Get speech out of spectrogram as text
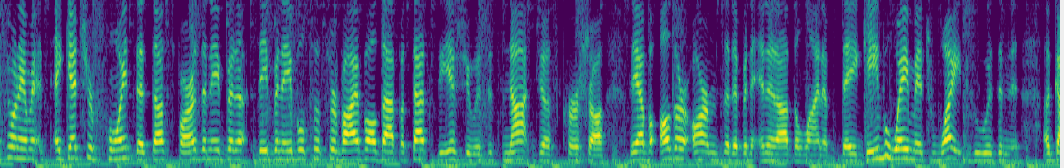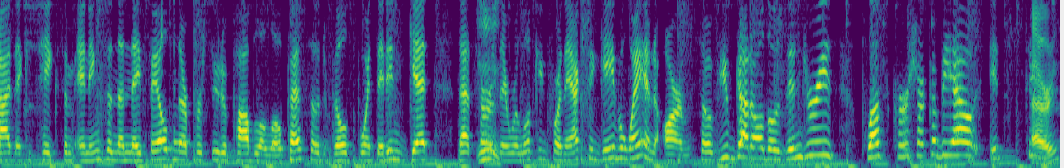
Tony, I, mean, I get your point that thus far they've been they've been able to survive all that, but that's the issue. Is it's not just Kershaw. They have other arms that have been in and out of the lineup. They gave away Mitch White, who was an, a guy that could take some innings, and then they failed in their pursuit of Pablo Lopez. So to Bill's point, they didn't get that starter Mm. they were looking for. They actually gave away an arm. So if you've got all those injuries, plus Kershaw could be out, it's Harry?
